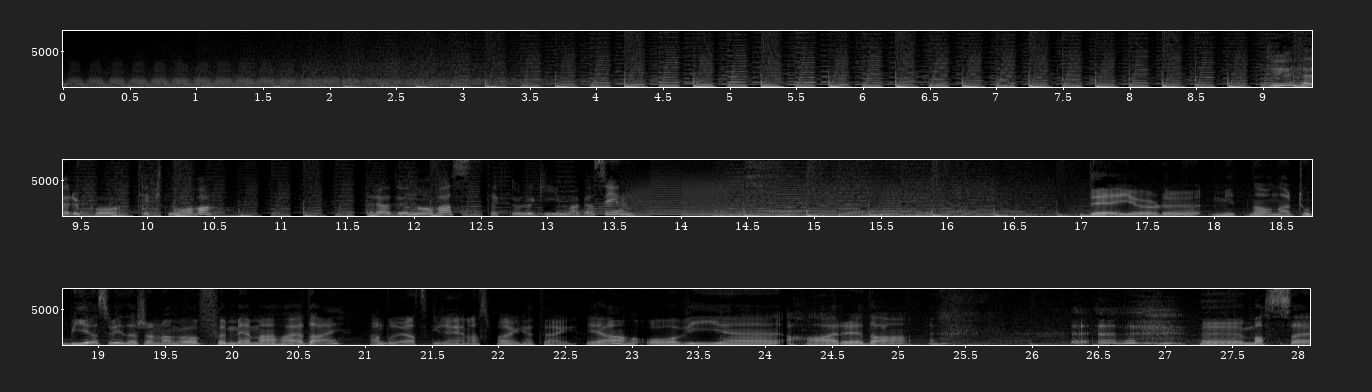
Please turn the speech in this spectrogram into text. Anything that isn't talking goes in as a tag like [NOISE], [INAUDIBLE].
Du hører på Teknova, Radio Novas teknologimagasin. Det gjør du. Mitt navn er Tobias Widersen Langhoff. Med meg har jeg deg. Andreas Grenasberg heter jeg. Ja, og vi eh, har da [LAUGHS] masse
